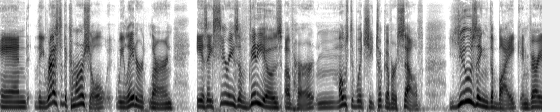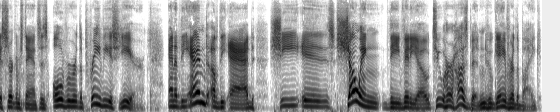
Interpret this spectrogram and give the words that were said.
And the rest of the commercial, we later learn, is a series of videos of her, most of which she took of herself, using the bike in various circumstances over the previous year. And at the end of the ad, she is showing the video to her husband who gave her the bike,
